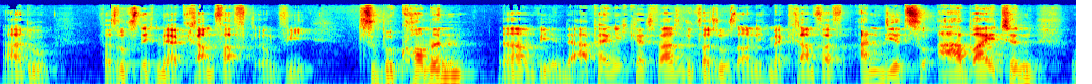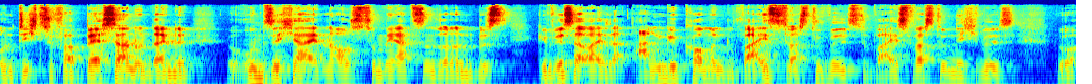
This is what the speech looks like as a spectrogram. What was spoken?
Ja, du versuchst nicht mehr krampfhaft irgendwie zu bekommen, ja, wie in der Abhängigkeitsphase. Du versuchst auch nicht mehr krampfhaft an dir zu arbeiten und dich zu verbessern und deine Unsicherheiten auszumerzen, sondern du bist gewisserweise angekommen, du weißt, was du willst, du weißt, was du nicht willst, du,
